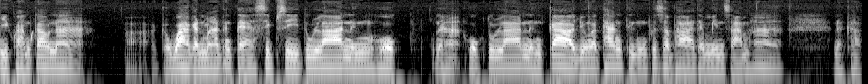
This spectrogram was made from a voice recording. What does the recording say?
มีความก้าวหน้า ก็ว่ากันมาตั้งแต่ 14 ตุลา 16 นะฮะ 6 ตุลา 19จนกระทั่งถึงพฤษภาธมิน 35 นะครับ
